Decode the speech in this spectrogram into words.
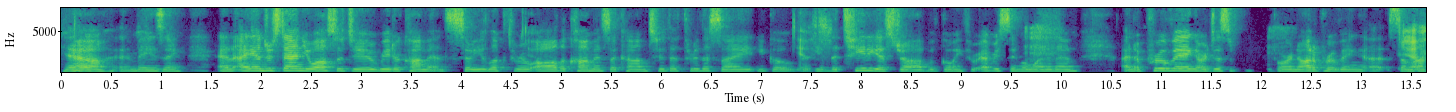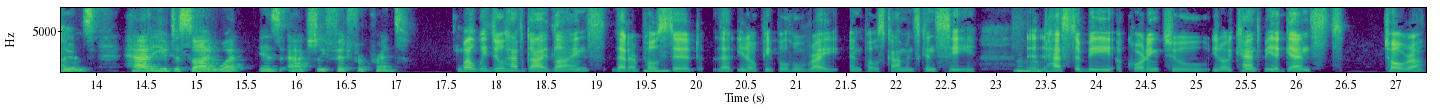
Yeah, amazing. And I understand you also do reader comments. So you look through yeah. all the comments that come to the through the site. You go yes. you have the tedious job of going through every single one of them and approving or just or not approving uh, some yeah. others. How do you decide what is actually fit for print? Well, we do have guidelines that are mm-hmm. posted mm-hmm. that you know people who write and post comments can see. Mm-hmm. It has to be according to you know it can't be against Torah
